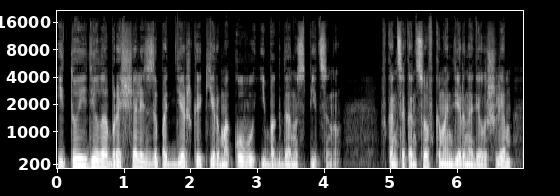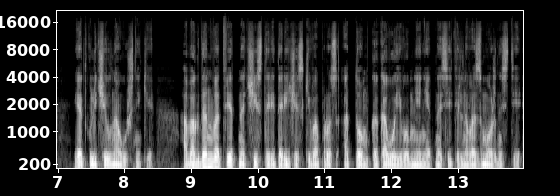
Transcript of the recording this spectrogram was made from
и то и дело обращались за поддержкой к Ермакову и Богдану Спицыну. В конце концов командир надел шлем и отключил наушники, а Богдан в ответ на чисто риторический вопрос о том, каково его мнение относительно возможности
